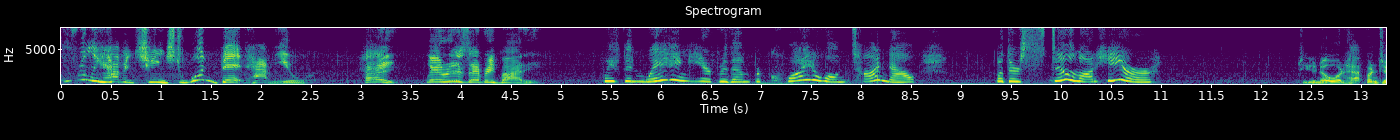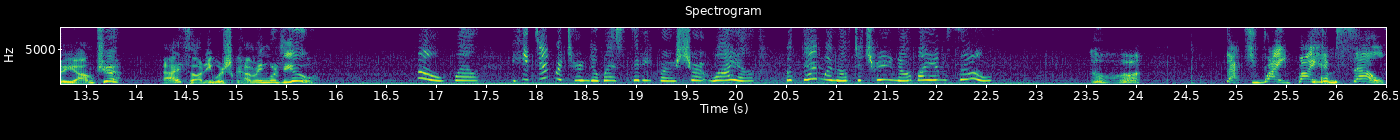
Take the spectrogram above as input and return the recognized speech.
you really haven't changed one bit, have you? Hey, where is everybody? We've been waiting here for them for quite a long time now, but they're still not here. Do you know what happened to Yamcha? I thought he was coming with you. Oh, well, he did return to West City for a short while, but then went off to train all by himself. Ugh. That's right, by himself.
